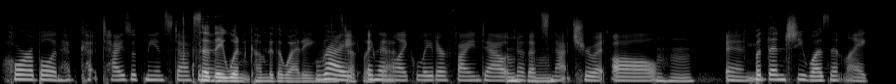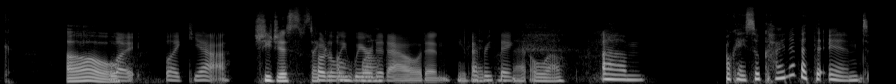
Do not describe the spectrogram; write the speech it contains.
horrible and have cut ties with me and stuff." so and they then, wouldn't come to the wedding, and right, stuff like and then that. like later find out, no, that's Mhm. not true at all. hmm And But then she wasn't like, oh, like like yeah, she just totally like, oh, well, weirded out and everything. Oh well, Um, okay, so kind of at the end,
